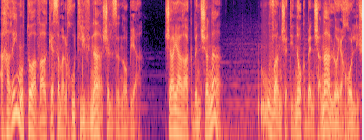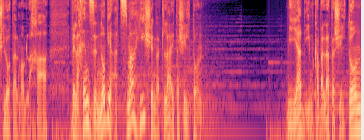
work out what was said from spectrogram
אחרי מותו עבר כס המלכות לבנה של זנוביה, שהיה רק בן שנה. מובן שתינוק בן שנה לא יכול לשלוט על ממלכה, ולכן זנוביה עצמה היא שנטלה את השלטון. מיד עם קבלת השלטון,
